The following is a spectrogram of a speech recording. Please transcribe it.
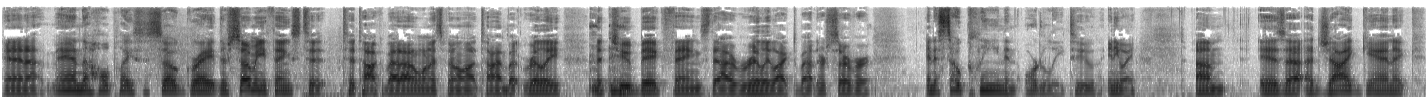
And uh, man, the whole place is so great. There's so many things to, to talk about. I don't want to spend a lot of time, but really, the two big things that I really liked about their server, and it's so clean and orderly too. Anyway, um, is a, a gigantic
